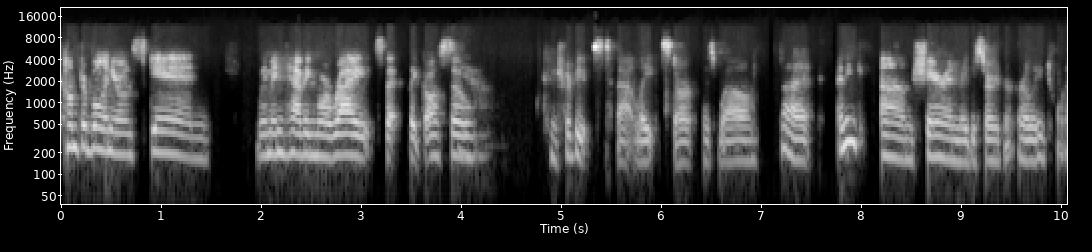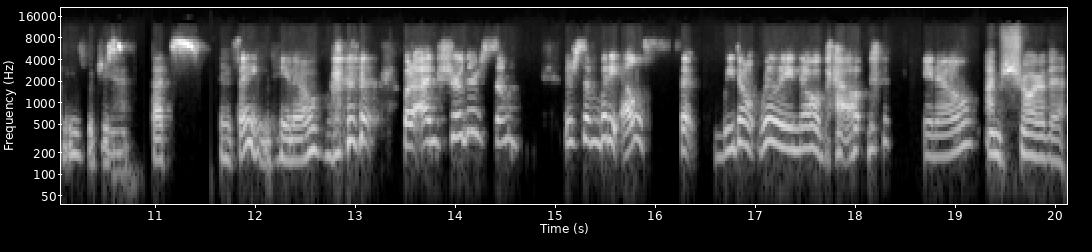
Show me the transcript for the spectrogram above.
comfortable in your own skin, women having more rights that like also yeah. contributes to that late start as well. But I think um, Sharon maybe started in her early 20s, which is yeah. that's insane, you know. but I'm sure there's some there's somebody else that we don't really know about, you know. I'm sure of it.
